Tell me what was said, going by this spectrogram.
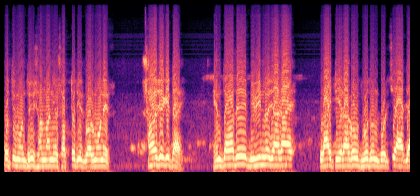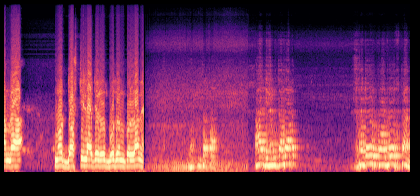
প্রতিমন্ত্রী সম্মানীয় সত্যজিৎ বর্মনের সহযোগিতায় হেমতাবাদে বিভিন্ন জায়গায় লাইটের আগে উদ্বোধন করছি। আজ আমরা মোট দশটি লাইটের উদ্বোধন করলাম। আজ হেমতাবাদ সদর কবরস্থান।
